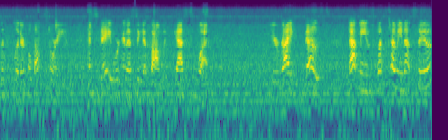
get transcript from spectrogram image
with Glitterful Felt Stories, and today we're going to sing a song with Guess What? You're right, Ghosts. That means what's coming up soon?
